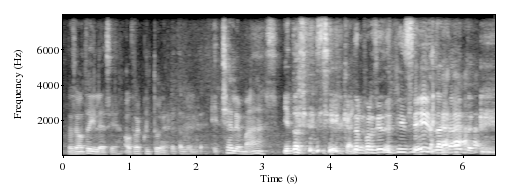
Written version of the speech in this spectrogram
estás en otra iglesia, otra cultura. completamente. Échale más. Y entonces, sí, De cañón. por sí es difícil. Sí, exactamente.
